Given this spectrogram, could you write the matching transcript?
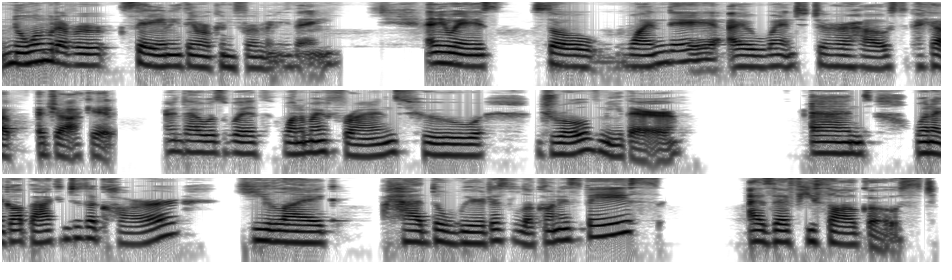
no one would ever say anything or confirm anything. Anyways, so one day I went to her house to pick up a jacket and I was with one of my friends who drove me there. And when I got back into the car, he like had the weirdest look on his face as if he saw a ghost.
